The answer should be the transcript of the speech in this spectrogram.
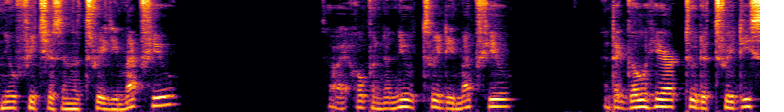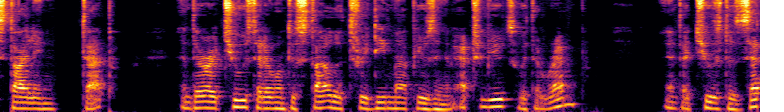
new features in the 3D map view. So I open the new 3D map view and I go here to the 3D styling tab and there I choose that I want to style the 3D map using an attribute with a ramp and I choose the Z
